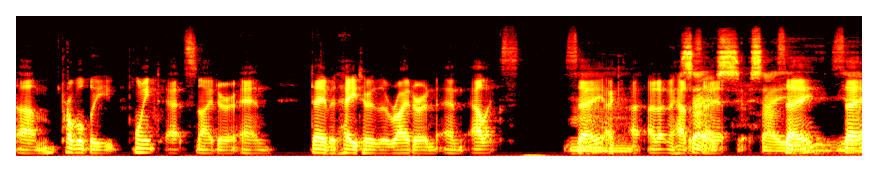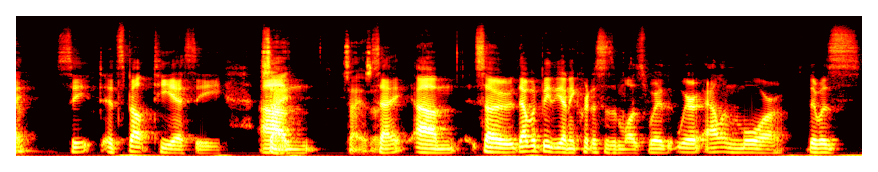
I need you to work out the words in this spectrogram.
um, probably point at Snyder and David Hayter, the writer, and, and Alex say. Mm. I, I don't know how to say say it. say Say, yeah. say, see, it's spelled T S E. Say. Um, say it? say. Um, so that would be the only criticism was where where Alan Moore there was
